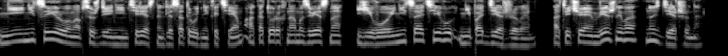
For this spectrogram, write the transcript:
Не инициируем обсуждение интересных для сотрудника тем, о которых нам известно, его инициативу не поддерживаем. Отвечаем вежливо, но сдержанно.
